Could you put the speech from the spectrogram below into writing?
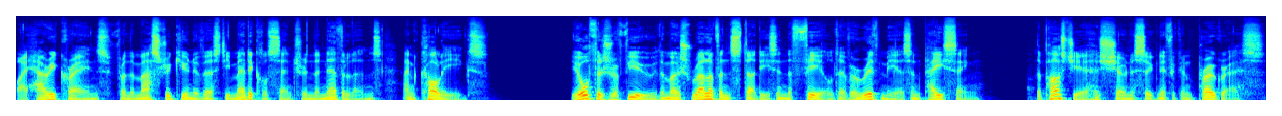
by Harry Crijns from the Maastricht University Medical Center in the Netherlands and colleagues. The authors review the most relevant studies in the field of arrhythmias and pacing. The past year has shown a significant progress.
